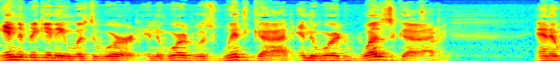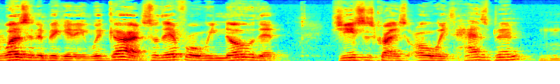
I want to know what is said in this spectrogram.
In the beginning was the Word, and the Word was with God, and the Word was God Right. and it was in the beginning with God. So therefore, we know that Jesus Christ always has been, Mhm.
